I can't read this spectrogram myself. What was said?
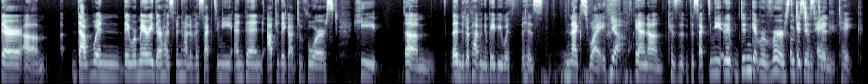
their um that when they were married, their husband had a vasectomy, and then after they got divorced, he um ended up having a baby with his next wife. Yeah. and um because the vasectomy it, it didn't get reversed. Oh, it just it didn't take. didn't take.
